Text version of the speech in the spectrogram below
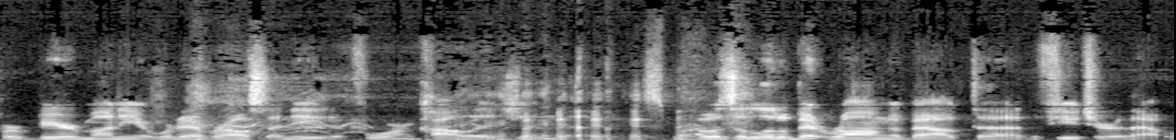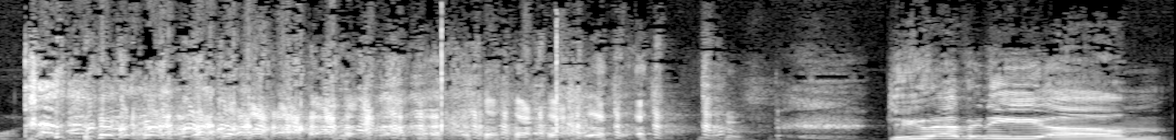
for beer money or whatever else I needed it for in college. And I was a little bit wrong about uh, the future of that one. Do you have any? Um,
